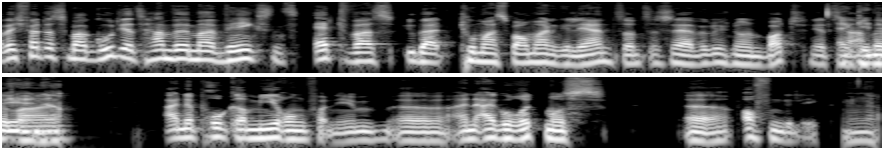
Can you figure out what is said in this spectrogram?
aber ich fand das mal gut. Jetzt haben wir mal wenigstens etwas über Thomas Baumann gelernt. Sonst ist er ja wirklich nur ein Bot. Jetzt er haben wir wählen, mal ja. eine Programmierung von ihm, äh, einen Algorithmus äh, offengelegt. Ja.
